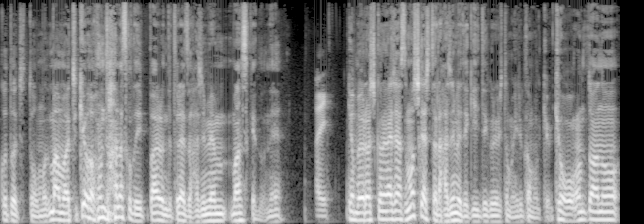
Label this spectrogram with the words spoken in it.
ことをちょっと思う。まあまあ今日は本当話すこといっぱいあるんで、とりあえず始めますけどね。はい。今日もよろしくお願いします。もしかしたら初めて聞いてくれる人もいるかも今日。今日本当あの、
